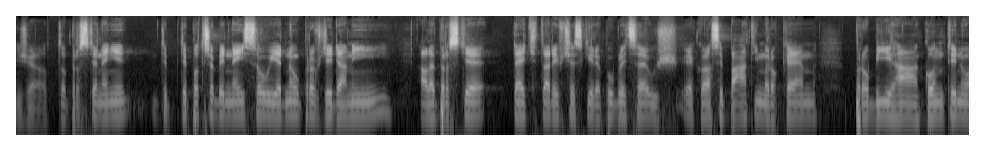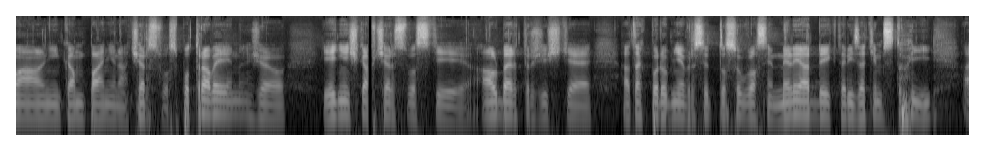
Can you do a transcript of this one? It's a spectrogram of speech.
Že jo? To prostě není, ty, ty potřeby nejsou jednou provždy daný, ale prostě teď tady v České republice už jako asi pátým rokem probíhá kontinuální kampaň na čerstvost potravin, že jo, jednička v čerstvosti, Albert tržiště a tak podobně. Prostě to jsou vlastně miliardy, které zatím stojí a,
